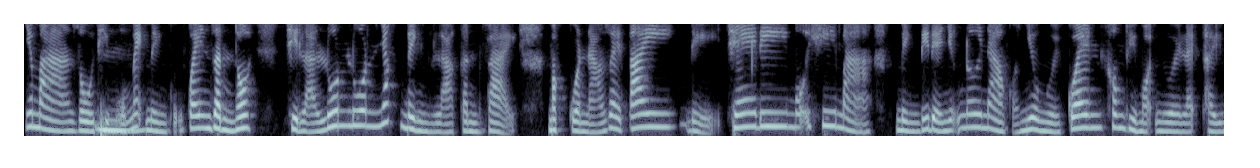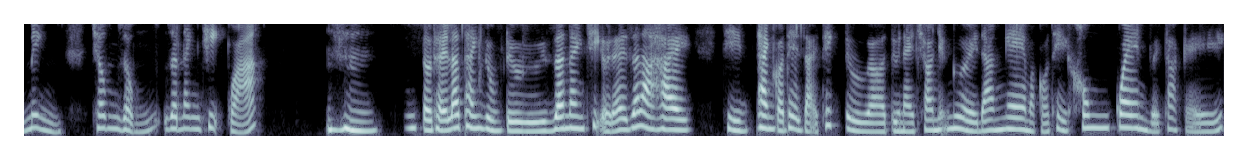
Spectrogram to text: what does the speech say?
Nhưng mà rồi thì ừ. bố mẹ mình cũng quen dần thôi chỉ là luôn luôn nhắc mình là cần phải mặc quần áo dài tay để che đi mỗi khi mà mình đi đến những nơi nào có nhiều người quen không thì mọi người lại thấy mình trông giống dân anh chị quá. Tớ thấy là thanh dùng từ dân anh chị ở đây rất là hay thì thanh có thể giải thích từ uh, từ này cho những người đang nghe mà có thể không quen với cả cái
